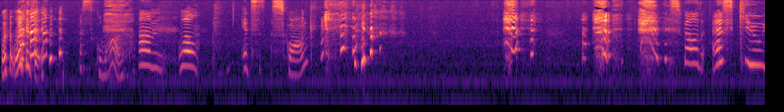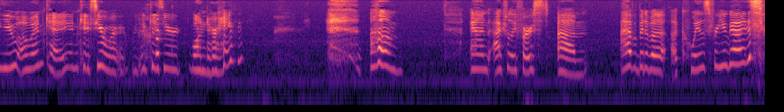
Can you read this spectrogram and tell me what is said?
What what is it? A squonk. Um, well, it's squonk. it's spelled S Q U O N K. In case you're in case you're wondering. um, and actually, first, um, I have a bit of a, a quiz for you guys.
